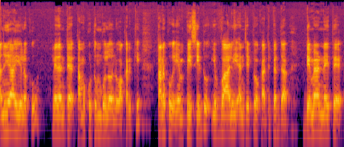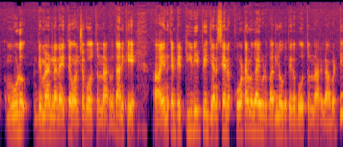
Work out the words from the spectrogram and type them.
అనుయాయులకు లేదంటే తమ కుటుంబంలోని ఒకరికి తనకు ఎంపీ సీటు ఇవ్వాలి అని చెప్పి ఒక అతిపెద్ద డిమాండ్ అయితే మూడు డిమాండ్లను అయితే ఉంచబోతున్నారు. దానికి ఎందుకంటే టీడీపీ జనసేన కూటమిగా ఇప్పుడు బరిలోకి దిగబోతున్నారు కాబట్టి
